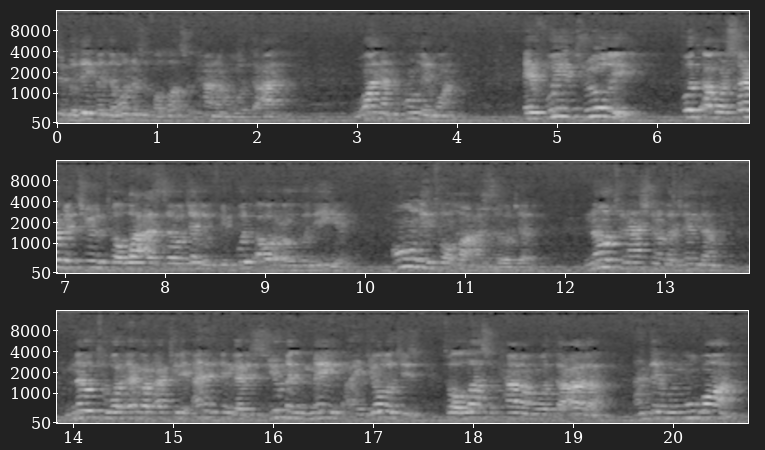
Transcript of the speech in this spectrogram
To believe in the oneness of Allah subhanahu wa ta'ala. One and only one. If we truly put our servitude to Allah Azza wa Jal, if we put our ubudiyyah only to Allah Azza wa Jal, no to national agenda, no to whatever, actually anything that is human-made ideologies to Allah subhanahu wa ta'ala. And then we move on.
